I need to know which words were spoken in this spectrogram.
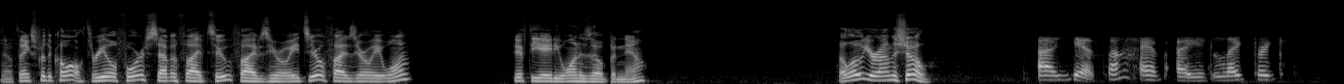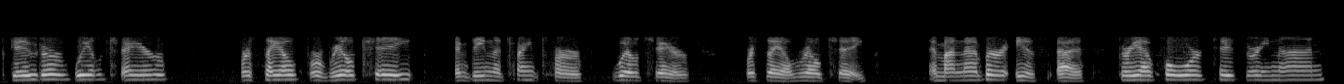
Now, thanks for the call. 304 752 5080 5081. 5081 is open now. Hello, you're on the show. Uh, yes, I have a electric scooter wheelchair for sale for real cheap, and then a transfer wheelchair for sale real cheap. And my number is uh, three zero four two three nine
